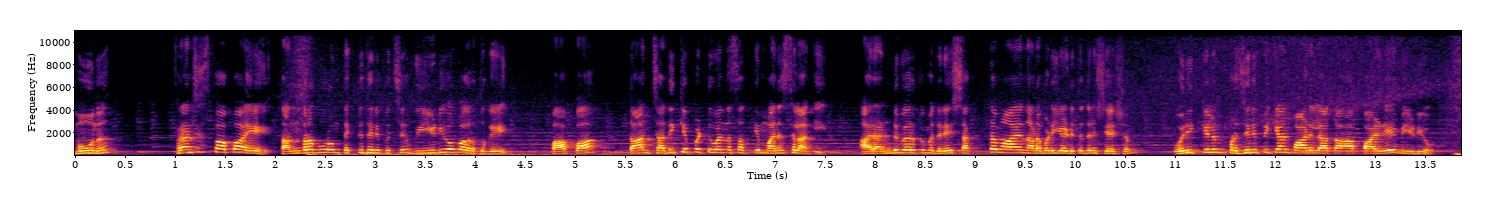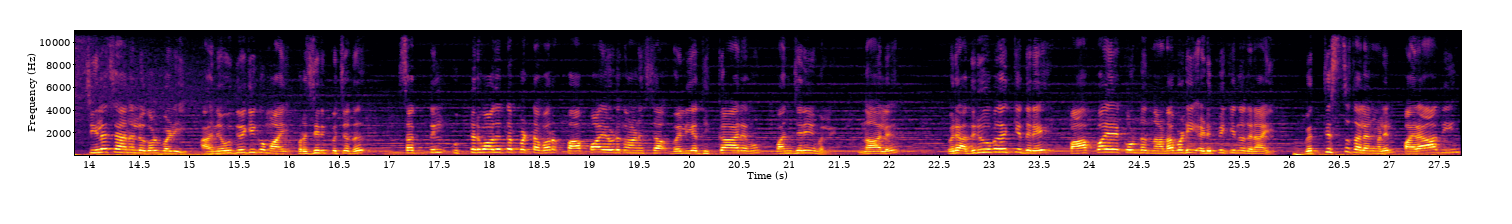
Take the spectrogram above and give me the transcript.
മൂന്ന് ഫ്രാൻസിസ് പാപ്പായെ തന്ത്രപൂർവം തെറ്റിദ്ധരിപ്പിച്ച് വീഡിയോ പകർത്തുകയും പാപ്പ താൻ ചതിക്കപ്പെട്ടുവെന്ന സത്യം മനസ്സിലാക്കി ആ രണ്ടുപേർക്കുമെതിരെ ശക്തമായ നടപടിയെടുത്തതിനു ശേഷം ഒരിക്കലും പ്രചരിപ്പിക്കാൻ പാടില്ലാത്ത ആ പഴയ വീഡിയോ ചില ചാനലുകൾ വഴി അനൗദ്യോഗികമായി പ്രചരിപ്പിച്ചത് സത്യത്തിൽ ഉത്തരവാദിത്തപ്പെട്ടവർ പാപ്പായോട് കാണിച്ച വലിയ ധിക്കാരവും വഞ്ചനയുമല്ലേ? നാല് ഒരു അതിരൂപതയ്ക്കെതിരെ പാപ്പായെ കൊണ്ട് നടപടി എടുപ്പിക്കുന്നതിനായി വ്യത്യസ്ത തലങ്ങളിൽ പരാതിയും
